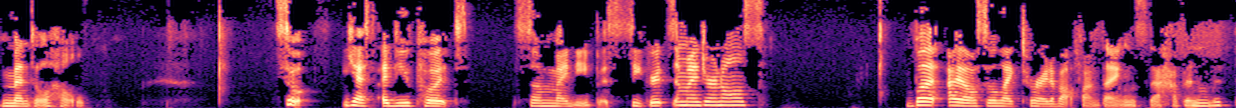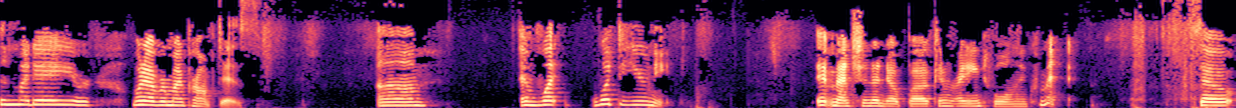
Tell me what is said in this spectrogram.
mental health. So, yes, I do put some of my deepest secrets in my journals. But I also like to write about fun things that happen within my day or whatever my prompt is. Um, and what what do you need? It mentioned a notebook and writing tool and commitment. So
